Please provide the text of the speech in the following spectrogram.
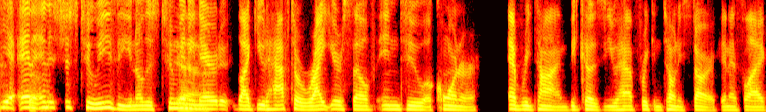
yeah, and so- and it's just too easy. You know, there's too many Yeah. narrative. Like you'd have to write yourself into a corner every time because you have freaking Tony Stark, and it's like,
